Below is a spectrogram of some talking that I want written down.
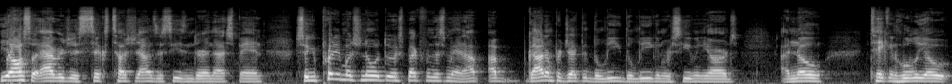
He also averages six touchdowns a season during that span. So you pretty much know what to expect from this man. I've, I've got him projected to lead the league in receiving yards. I know taking Julio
